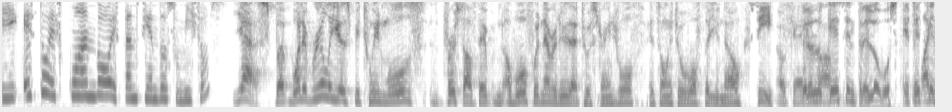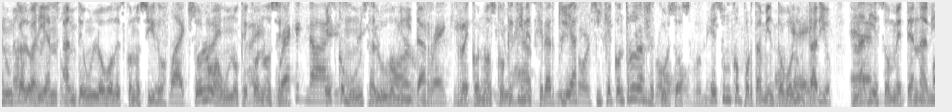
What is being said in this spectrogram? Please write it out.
¿Y esto es cuando están siendo sumisos? Yes, but what it really is between wolves, first off, they, a wolf would never do that to a strange wolf. It's only to a wolf that you know. Sí, pero lo que um, es entre lobos es que nunca lo harían ante un lobo desconocido, solo a uno que conocen. Es como un saludo militar. Reconozco que tienes jerarquía y que controlas recursos. Es un comportamiento voluntario. Nadie somete a nadie.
